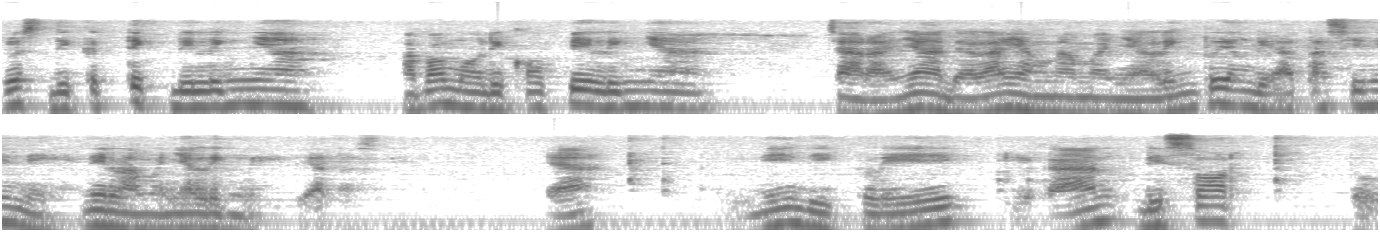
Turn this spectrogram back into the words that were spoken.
Terus diketik di linknya apa mau di copy linknya? Caranya adalah yang namanya link tuh yang di atas ini nih. Ini namanya link nih di atas. Ya. Ini diklik ya kan? Di sort tuh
